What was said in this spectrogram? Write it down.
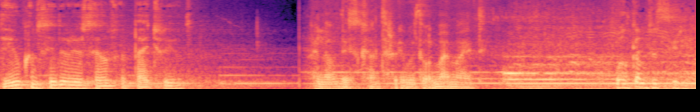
Do you consider yourself a patriot? I love this country with all my might. Welcome to Syria.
